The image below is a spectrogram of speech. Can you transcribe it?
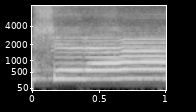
Should I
